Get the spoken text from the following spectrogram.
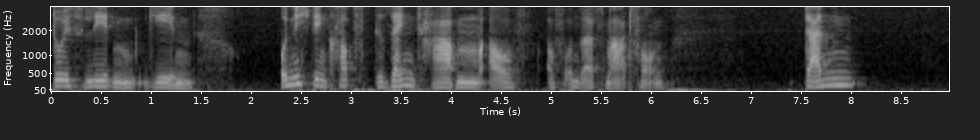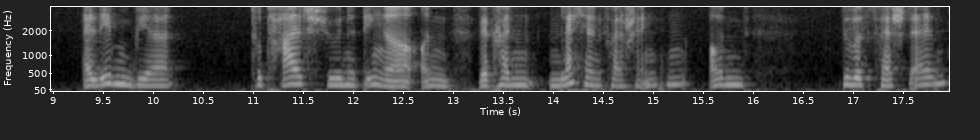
durchs Leben gehen und nicht den Kopf gesenkt haben auf, auf unser Smartphone, dann erleben wir total schöne Dinge und wir können ein Lächeln verschenken und du wirst feststellen,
